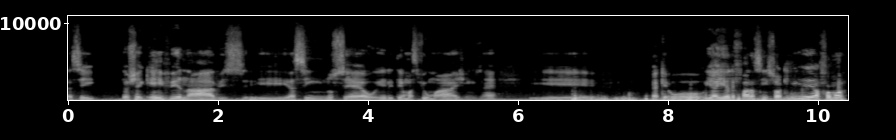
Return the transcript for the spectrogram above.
assim, eu cheguei a ver naves e assim no céu, ele tem umas filmagens, né? E, é que, o, e aí ele fala assim, só que a forma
